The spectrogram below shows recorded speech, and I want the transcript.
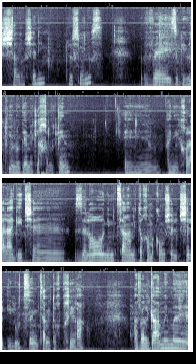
שלוש שנים, פלוס מינוס, וזוגיות מונוגמת לחלוטין. אה, אני יכולה להגיד שזה לא נמצא מתוך המקום של, של אילוץ, זה נמצא מתוך בחירה, אבל גם אם אה,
